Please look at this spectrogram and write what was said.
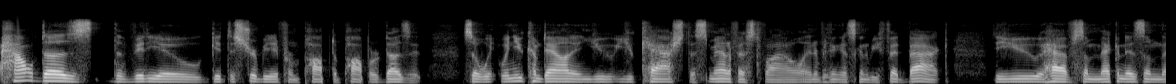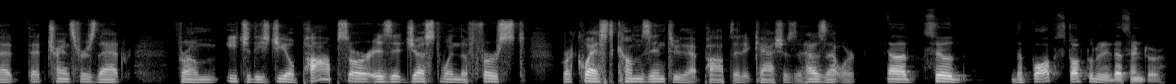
how does the video get distributed from pop to pop, or does it? So when, when you come down and you you cache this manifest file and everything that's going to be fed back, do you have some mechanism that that transfers that from each of these geo pops, or is it just when the first request comes in through that pop that it caches it? How does that work? Uh, so the POPs talk to the data center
